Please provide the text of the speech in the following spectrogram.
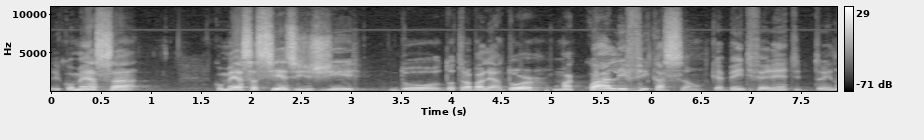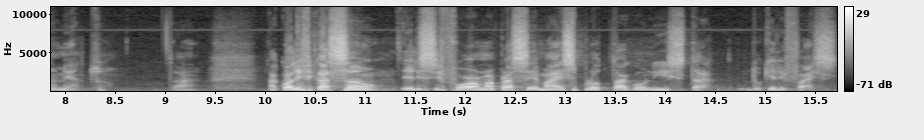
Ele começa, começa a se exigir do, do trabalhador uma qualificação, que é bem diferente de treinamento. Tá? A qualificação ele se forma para ser mais protagonista do que ele faz.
